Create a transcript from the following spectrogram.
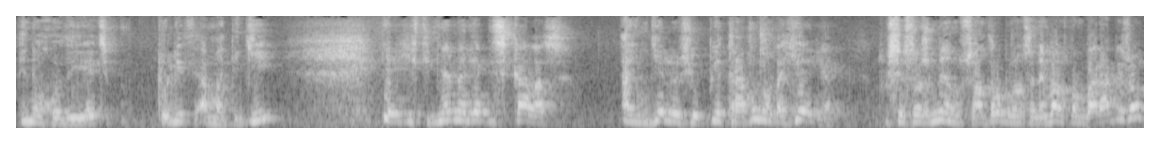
την έχω δει έτσι πολύ θεαματική, έχει στην μια μεριά της σκάλας αγγέλους οι οποίοι τραβούν τα χέρια τους εσωσμένους ανθρώπους να τους ανεβάσουν στον παράδεισο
